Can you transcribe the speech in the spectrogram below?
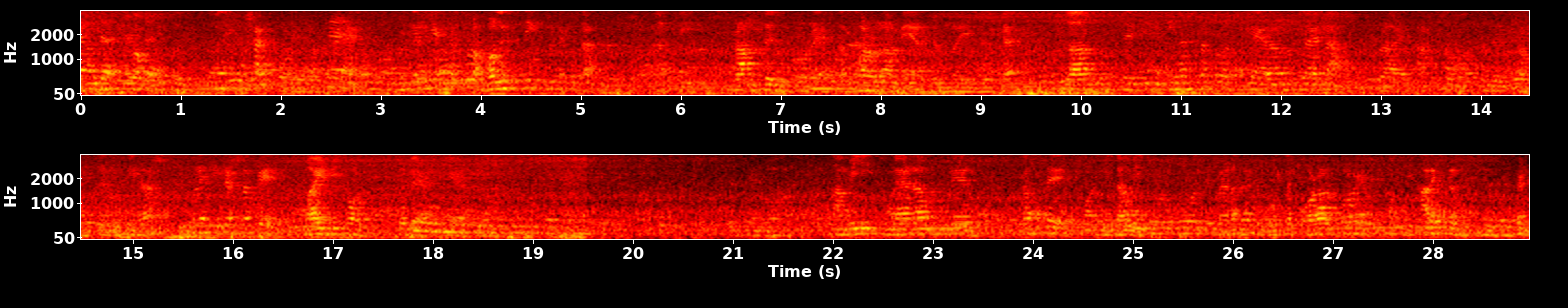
আচ্ছা, আচ্ছা। পোশাক পরে হ্যাঁ। এটা নিয়ে একটা পুরো হলিস্টিক একটা ফ্রান্সের উপরে একটা ধারণা নেওয়ার জন্য এই বইটা প্লাস হচ্ছে ইতিহাসটা তো আসলে এড়ানো যায় না প্রায় আটশো বছরের ফ্রান্সের ইতিহাস মানে এটার সাথে বাই ডিফল্ট চলে আসছে আর কি। আমি ম্যাডামের কাছে আমি দাবি করব যে ম্যাডামের বইটা পড়ার পরে আপনি আরেকটা করবেন।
